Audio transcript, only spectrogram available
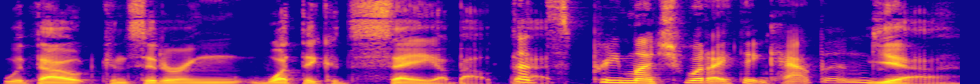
without considering what they could say about that. That's pretty much what I think happened. Yeah.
